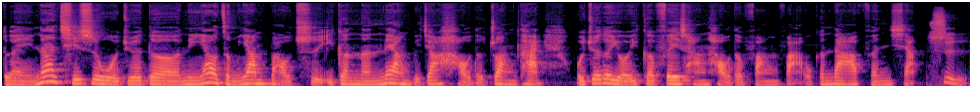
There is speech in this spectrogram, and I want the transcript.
对，那其实我觉得你要怎么样保持一个能量比较好的状态，我觉得有一个非常好的方法，我跟大家分享，是。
